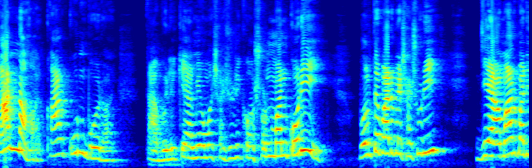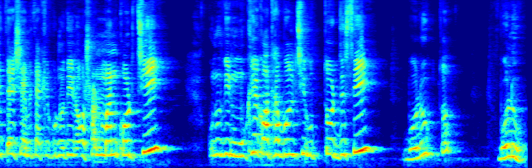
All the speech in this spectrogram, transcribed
কার না হয়? কার কোন বইয়ের হয়? তা বলে কি, আমি আমার শাশুড়িকে অসম্মান করি? বলতে পারবে শাশুড়ি যে আমার বাড়িতে এসে আমি তাকে কোনো দিন অসম্মান করছি? কোনো দিন মুখে কথা বলছি, উত্তর দিছি? বলুক তো, বলুক।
